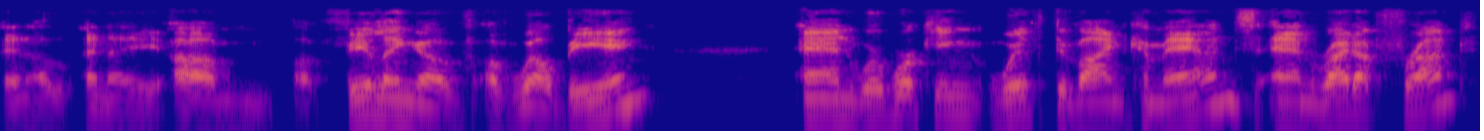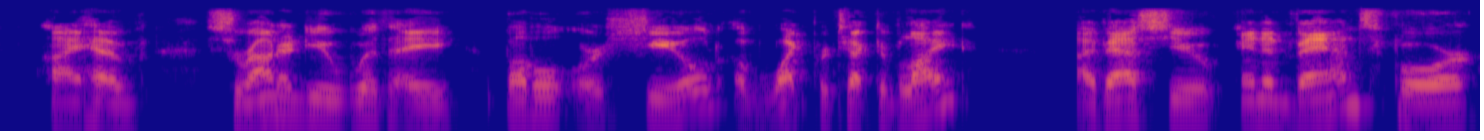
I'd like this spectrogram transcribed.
in a, in a, um, a feeling of, of well-being, and we're working with divine commands. And right up front, I have surrounded you with a bubble or shield of white protective light. I've asked you in advance for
